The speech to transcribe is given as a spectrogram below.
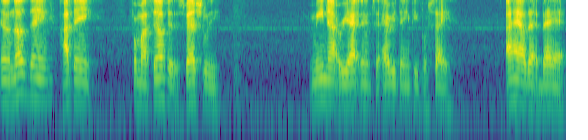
And another thing I think for myself especially me not reacting to everything people say. I have that bad.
